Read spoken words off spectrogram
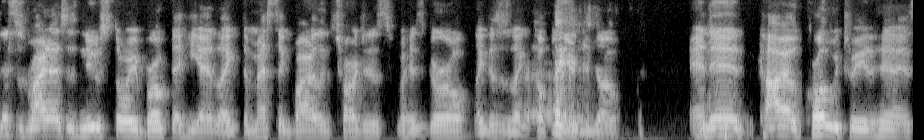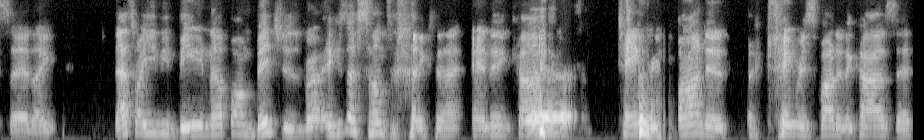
this is right as his news story broke that he had like domestic violence charges with his girl. Like this is like a couple years ago. And then Kyle Crow retweeted him and said like, "That's why you be beating up on bitches, bro." And he said something like that. And then Kyle Yeah, Tank responded. Tank responded to Kyle and said,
